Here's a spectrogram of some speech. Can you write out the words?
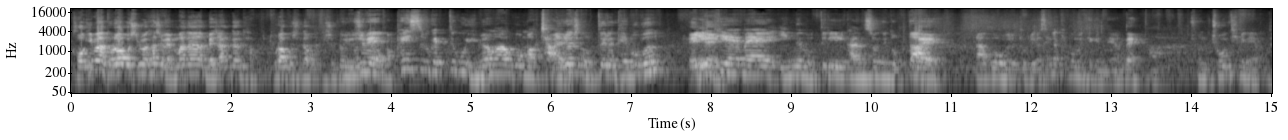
거기만 돌아보시면 사실 웬만한 매장들은 다 돌아보신다고 보시면 그럼 돼요. 요즘에 막 페이스북에 뜨고 유명하고 막 잘 네. 알려진 옷들은 대부분 APM. APM에 있는 옷들일 가능성이 높다. 네. 라고 이렇게 우리가 생각해 보면 되겠네요. 네. 아, 좋은 좋은 팁이네요. 네.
